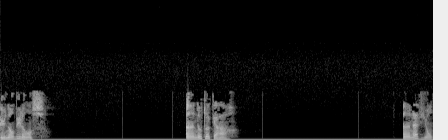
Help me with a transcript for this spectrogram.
Une ambulance. Un autocar. Un avion.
